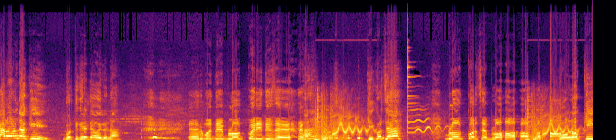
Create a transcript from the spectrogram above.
কারণটা কি? ভর্তি করে দেওয়া হইল না। এর মধ্যে ব্লক করে দিছে। হ্যাঁ? কি করছে? ব্লক করছে ব্লক বলো কি?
